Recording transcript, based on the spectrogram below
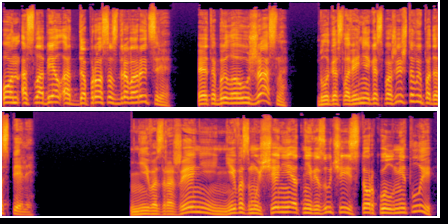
«Он ослабел от допроса здраворыцаря. Это было ужасно. Благословение госпожи, что вы подоспели». Ни возражений, ни возмущений от невезучей Сторкул метлы,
